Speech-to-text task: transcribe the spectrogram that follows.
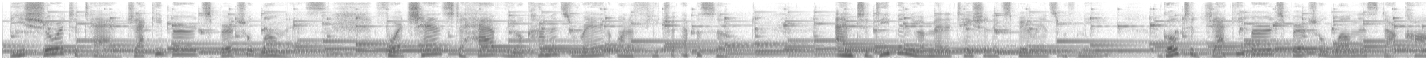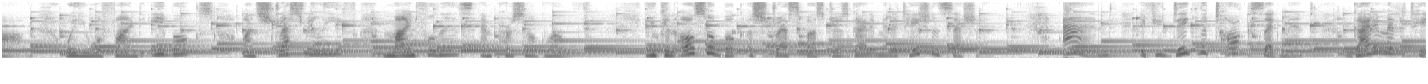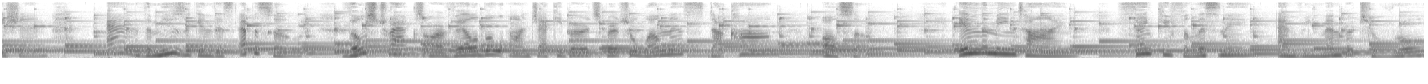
Be sure to tag Jackie Bird Spiritual Wellness for a chance to have your comments read on a future episode. And to deepen your meditation experience with me, go to JackieBirdSpiritualWellness.com where you will find ebooks on stress relief, mindfulness, and personal growth. You can also book a Stress Busters guided meditation session. And if you dig the talk segment, guided meditation, and the music in this episode, those tracks are available on JackieBirdSpiritualWellness.com also. In the meantime, thank you for listening and remember to roll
